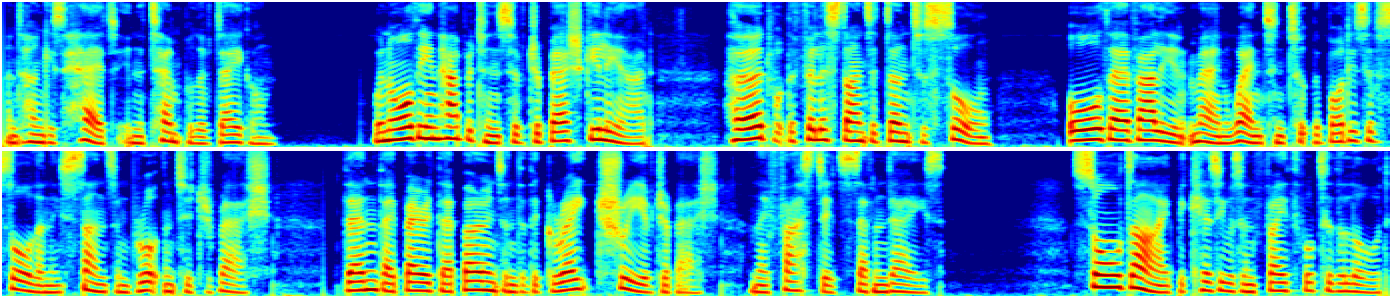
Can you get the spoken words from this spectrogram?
and hung his head in the temple of Dagon. When all the inhabitants of Jabesh Gilead heard what the Philistines had done to Saul, all their valiant men went and took the bodies of Saul and his sons and brought them to Jabesh. Then they buried their bones under the great tree of Jabesh, and they fasted seven days. Saul died because he was unfaithful to the Lord.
